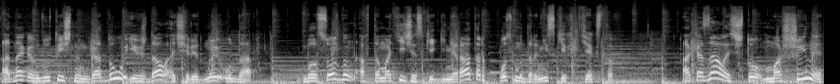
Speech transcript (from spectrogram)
Однако в 2000 году их ждал очередной удар. Был создан автоматический генератор постмодернистских текстов. Оказалось, что машины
